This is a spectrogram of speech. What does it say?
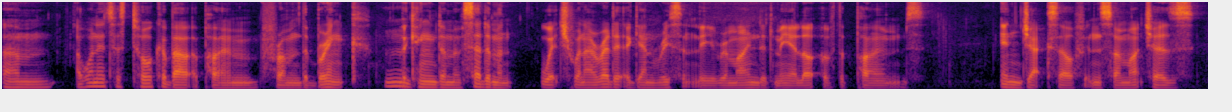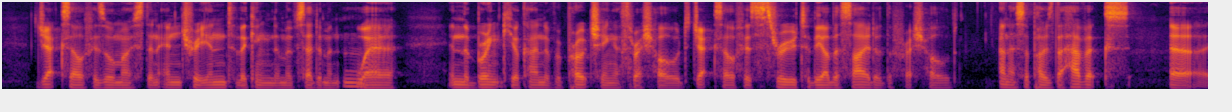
Um, I wanted to talk about a poem from The Brink, mm. The Kingdom of Sediment which, when I read it again recently, reminded me a lot of the poems in Jackself, in so much as Jackself is almost an entry into the kingdom of sediment, mm. where in the brink you're kind of approaching a threshold. Jackself is through to the other side of the threshold. And I suppose the Havocs uh,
